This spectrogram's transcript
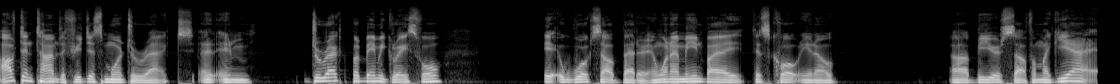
Oftentimes, if you're just more direct and, and direct but maybe graceful, it works out better. And what I mean by this quote, you know, uh, be yourself. I'm like, yeah,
